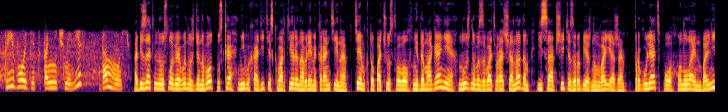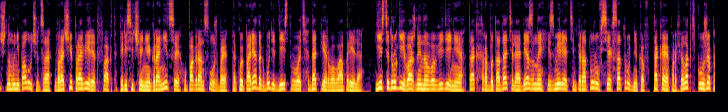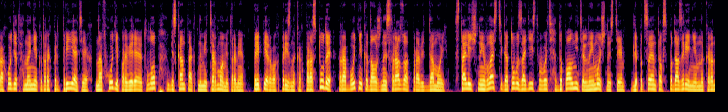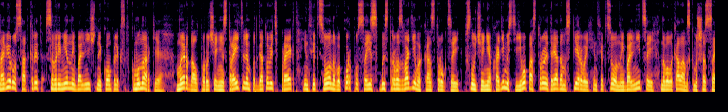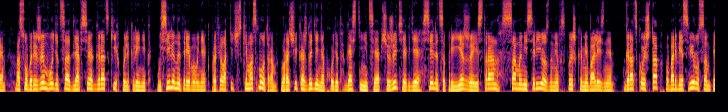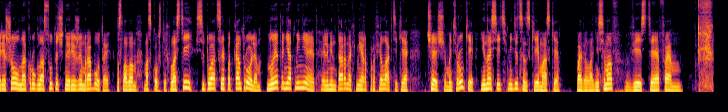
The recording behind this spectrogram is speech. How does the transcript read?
привозит больничный лист, домой. Обязательное условие вынужденного отпуска – не выходить из квартиры на время карантина. Тем, кто почувствовал недомогание, нужно вызывать врача на дом и сообщить о зарубежном вояже. Прогулять по онлайн-больничному не получится. Врачи проверят факт пересечения границы у погранслужбы. Такой порядок будет действовать до 1 апреля. Есть и другие важные нововведения. Так, работодатели обязаны измерять температуру всех сотрудников. Такая профилактика уже проходит на некоторых предприятиях. На входе проверяют лоб бесконтактными термометрами. При первых признаках простуды работника должны сразу отправить домой. Столичные власти готовы задействовать дополнительные мощности. Для пациентов с подозрением на коронавирус открыт современный больничный комплекс в Коммунарке. Мэр дал поручение строителям подготовить проект инфекционного корпуса из быстровозводимых конструкций конструкций. В случае необходимости его построят рядом с первой инфекционной больницей на Волоколамском шоссе. Особый режим вводится для всех городских поликлиник. Усилены требования к профилактическим осмотрам. Врачи каждый день обходят гостиницы и общежития, где селятся приезжие из стран с самыми серьезными вспышками болезни. Городской штаб по борьбе с вирусом перешел на круглосуточный режим работы. По словам московских властей, ситуация под контролем, но это не отменяет элементарных мер профилактики. Чаще мыть руки и носить медицинские маски. Павел Анисимов, Вести ФМ.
